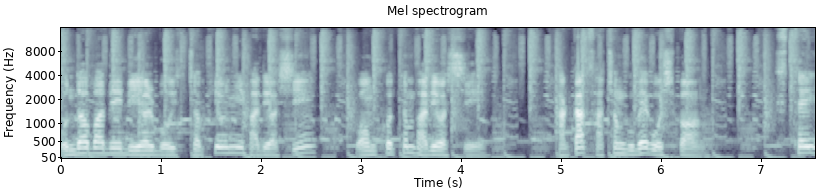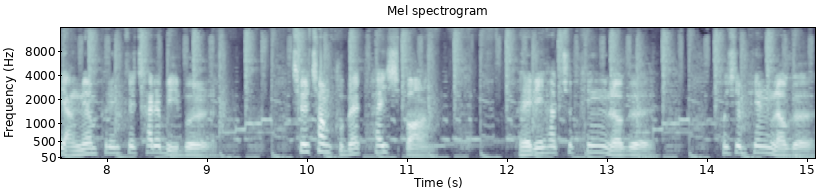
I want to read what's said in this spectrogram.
온더바디 리얼 모이스처 피오니 바디워시 웜코튼 바디워시 각각 4,950원. 스테이 양면 프린트 차렵 이불 7,980원 베리 하추핑 러그, 후시핑 러그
